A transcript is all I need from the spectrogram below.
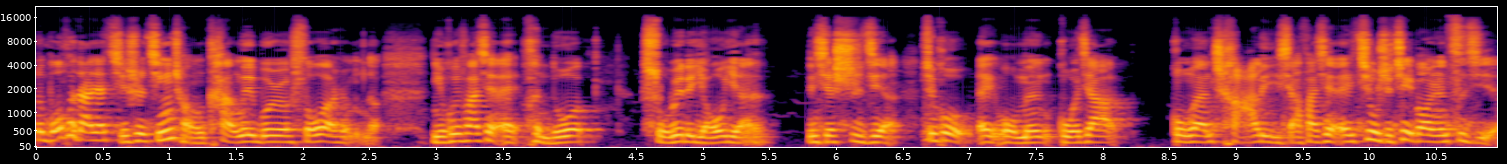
那包括大家其实经常看微博热搜啊什么的，你会发现，哎，很多所谓的谣言那些事件，最后，哎，我们国家。公安查了一下，发现哎，就是这帮人自己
